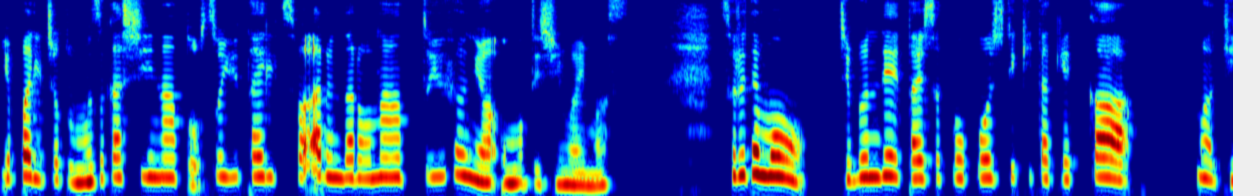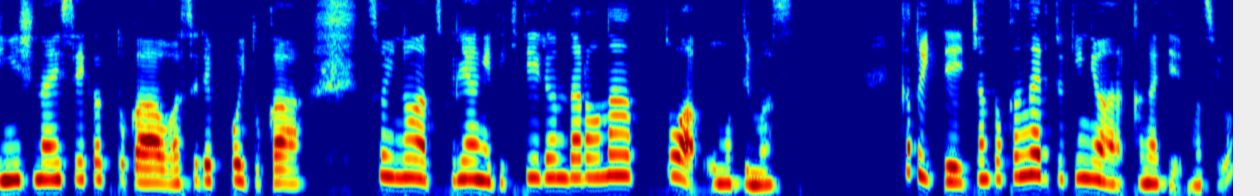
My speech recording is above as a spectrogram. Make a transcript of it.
やっぱりちょっと難しいなと、そういう対立はあるんだろうなというふうには思ってしまいます。それでも自分で対策を講じてきた結果、まあ、気にしない性格とか忘れっぽいとかそういうのは作り上げてきているんだろうなとは思ってます。かといってちゃんと考えるときには考えてますよ。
